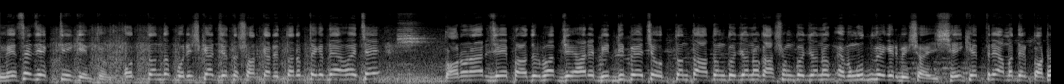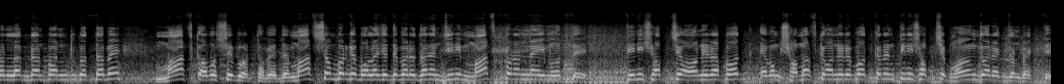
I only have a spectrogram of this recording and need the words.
মেসেজ একটি কিন্তু অত্যন্ত পরিষ্কার যেটা সরকারের তরফ থেকে দেওয়া হয়েছে। করোনার যে প্রাদুর্ভাব যে হারে বৃদ্ধি পেয়েছে, অত্যন্ত আতঙ্কজনক, আশঙ্কাজনক এবং উদ্বেগের বিষয়। সেই ক্ষেত্রে আমাদের কঠোর লকডাউন পালন করতে হবে মাস্ক অবশ্যই পরতে হবে। মাস্ক সম্পর্কে বলা যেতে পারে, ধরেন যিনি মাস্ক পরান না এই মুহূর্তে, তিনি সবচেয়ে অনিরাপদ এবং সমাজকে অনিরাপদ করেন, তিনি সবচেয়ে ভয়ঙ্কর একজন ব্যক্তি।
